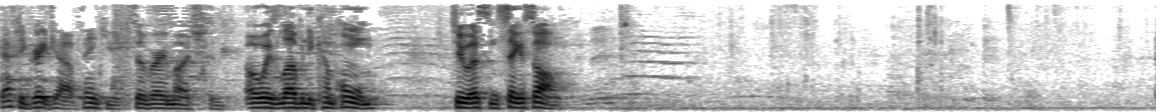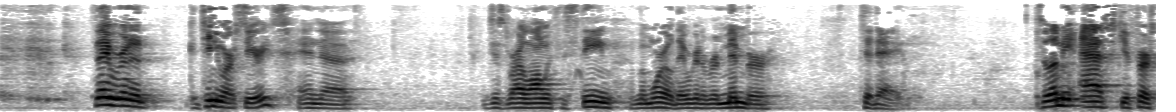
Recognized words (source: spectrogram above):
Daphne, great job. Thank you so very much. Always love when you come home to us and sing a song. Today we're going to continue our series and uh, just right along with this theme of Memorial Day, we're going to remember today. So let me ask you first,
